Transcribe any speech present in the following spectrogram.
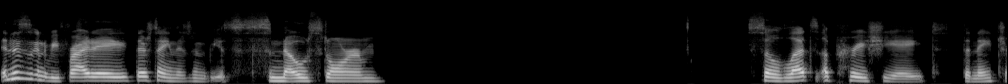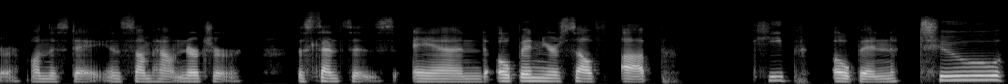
and this is going to be Friday. They're saying there's going to be a snowstorm. So let's appreciate the nature on this day and somehow nurture the senses and open yourself up. Keep open to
